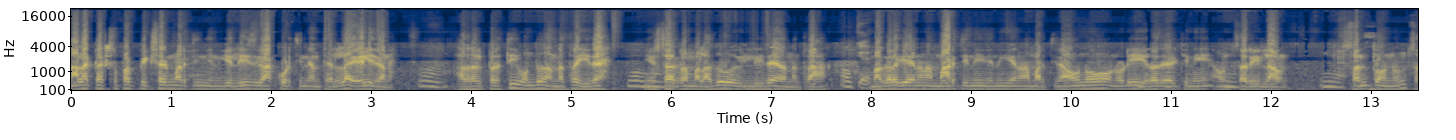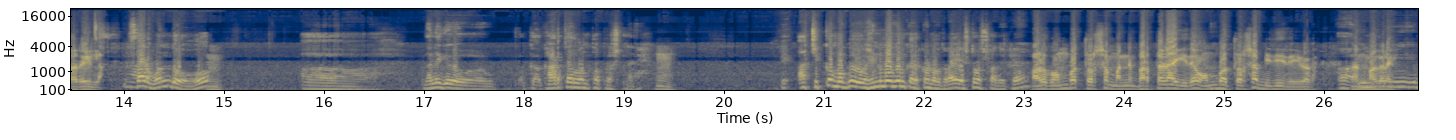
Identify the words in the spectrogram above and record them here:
ನಾಲ್ಕು ಲಕ್ಷ ರೂಪಾಯಿ ಫಿಕ್ಸೆಡ್ ಮಾಡ್ತೀನಿ ನಿನ್ಗೆ ಲೀಸ್ಗೆ ಹಾಕೊಡ್ತೀನಿ ಅಂತೆಲ್ಲ ಹೇಳಿದಾನೆ. ಅದ್ರಲ್ಲಿ ಪ್ರತಿ ಒಂದು ನನ್ನ ಹತ್ರ ಇದೆ. ಇನ್ಸ್ಟಾಗ್ರಾಮ್ ಅಲ್ಲಿ ಅದು ಇಲ್ಲಿ ಇದೆ ನನ್ನ ಹತ್ರ. ಮಗಳಿಗೆ ಏನಾನ ಮಾಡ್ತೀನಿ ನಿನ್ಗೆ ಏನಾನ ಮಾಡ್ತೀನಿ ಅವನು ನೋಡಿ ಇರೋದು ಹೇಳ್ತೀನಿ ಅವ್ನು ಸರಿ ಇಲ್ಲ ಅವ್ನು. ಸಂತು ಅನ್ನೋನು ಸರಿ ಇಲ್ಲ. ಸರ್ ಒಂದು ನನಗೆ ಕಾಡ್ತಾ ಇರುವಂತ ಪ್ರಶ್ನೆ. ಹ್ಮ್. ಆ ಚಿಕ್ಕ ಮಗು ಹೆಣ್ಣು ಮಗುನ್ ಕರ್ಕೊಂಡು ಹೋದ್ರ? ಎಷ್ಟು ವರ್ಷ ಅದಕ್ಕೆ? ಅವಳಿಗೆ ಒಂಬತ್ತು ವರ್ಷ ಮೊನ್ನೆ ಬರ್ತಡೇ ಆಗಿದೆ ಒಂಬತ್ತು ವರ್ಷ ಬಿದ್ದಿದೆ ಇವಾಗ ನನ್ನ ಮಗಳೇ ಮಗಳಿಗೆ. ಈ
